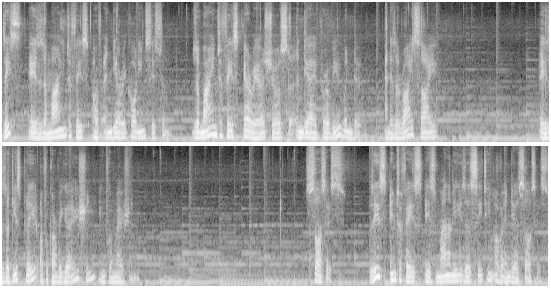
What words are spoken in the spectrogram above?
This is the main interface of NDI recording system. The main interface area shows the NDI preview window, and the right side is the display of configuration information. Sources This interface is mainly the setting of NDI sources.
